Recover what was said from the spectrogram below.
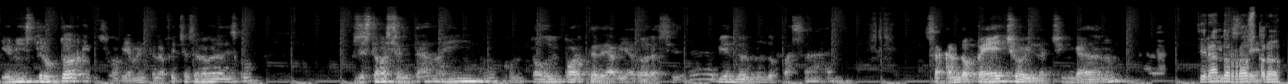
Y un instructor, que pues, obviamente a la fecha se lo agradezco, pues estaba sentado ahí, ¿no? Con todo el porte de aviador, así, eh, viendo el mundo pasar, sacando pecho y la chingada, ¿no? Tirando este, rostro.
